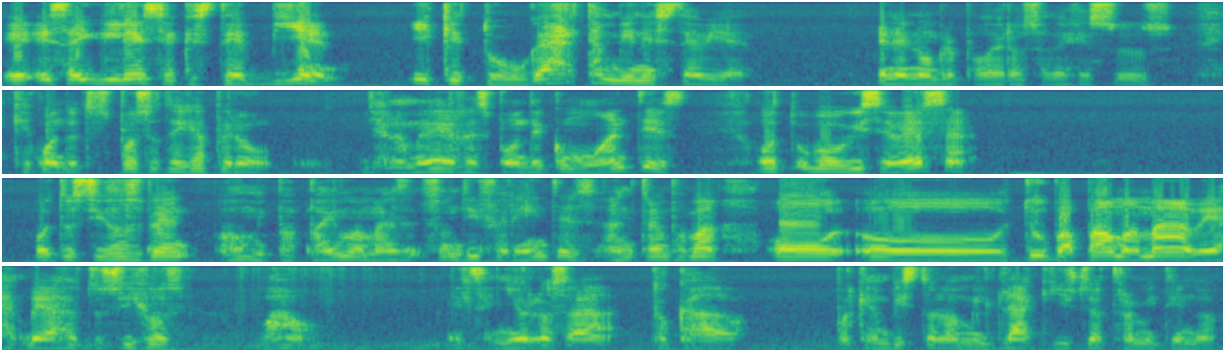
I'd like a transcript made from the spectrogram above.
e, esa iglesia que esté bien y que tu hogar también esté bien. En el nombre poderoso de Jesús. Que cuando tu esposo te diga, pero ya no me responde como antes, o, viceversa. O tus hijos ven, oh, mi papá y mamá son diferentes, han transformado. O, o tu papá o mamá veas, a tus hijos, wow, el Señor los ha tocado. porque han visto la humildad que yo estoy transmitiendo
